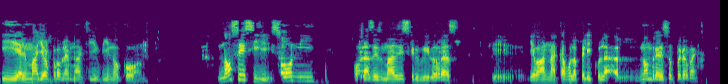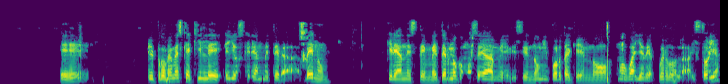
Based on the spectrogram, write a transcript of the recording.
Y el mayor problema aquí vino con, no sé si Sony o las demás distribuidoras que llevaban a cabo la película al nombre de superhéroe. Eh, el problema es que aquí le, ellos querían meter a Venom. Querían este, meterlo como sea. Me dice, no me importa que no, no vaya de acuerdo a la historia.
